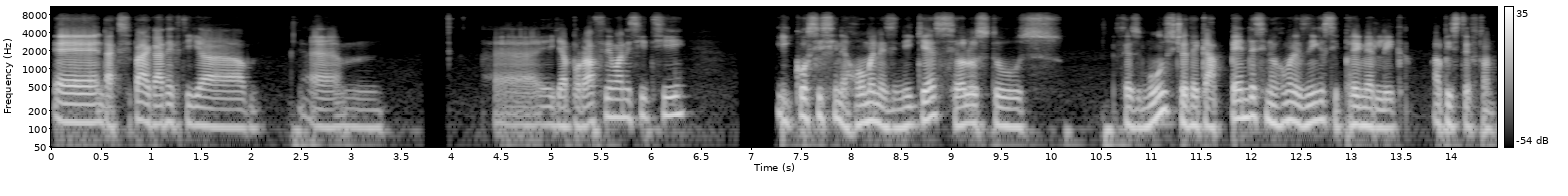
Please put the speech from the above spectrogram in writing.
Ε, εντάξει, πάει κάθεκτη για, ε, ε, για ποράθλημα η City. 20 συνεχόμενες νίκες σε όλους τους θεσμούς και 15 συνεχόμενες νίκες στη Premier League. Απίστευτο.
